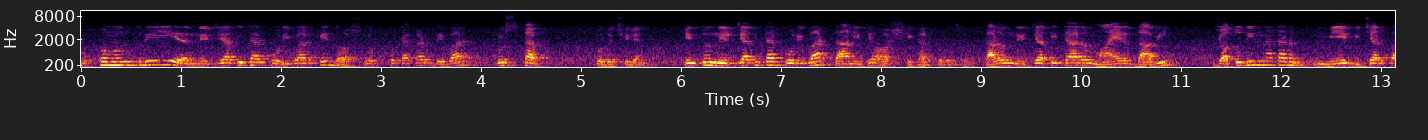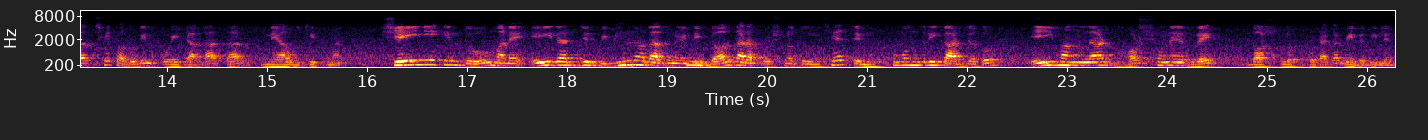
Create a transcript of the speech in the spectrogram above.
মুখ্যমন্ত্রী নির্যাতিতার পরিবারকে দশ লক্ষ টাকার দেবার প্রস্তাব করেছিলেন। কিন্তু নির্যাতিতার পরিবার তা নিতে অস্বীকার করেছে। কারণ নির্যাতিতার মায়ের দাবি যতদিন না তার মেয়ে বিচার পাচ্ছে ততদিন ওই টাকা তার নেওয়া উচিত নয়। সেই নিয়ে কিন্তু মানে এই রাজ্যের বিভিন্ন রাজনৈতিক দল তারা প্রশ্ন তুলছে যে মুখ্যমন্ত্রী কার্যত এই বাংলার ধর্ষণের রেট দশ লক্ষ টাকা বেঁধে দিলেন।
